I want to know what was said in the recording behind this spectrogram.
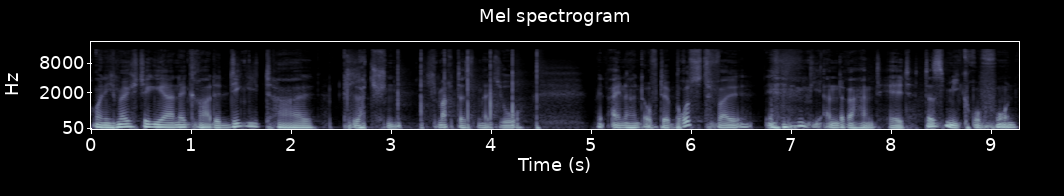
Und ich möchte gerne gerade digital klatschen. Ich mache das mal so mit einer Hand auf der Brust, weil die andere Hand hält das Mikrofon.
